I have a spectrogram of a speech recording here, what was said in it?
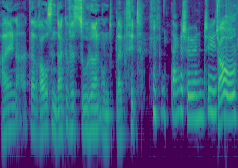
allen da draußen danke fürs Zuhören und bleibt fit. Dankeschön. Tschüss. Ciao.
